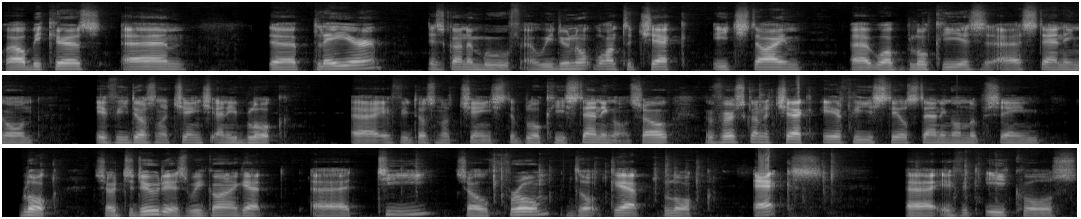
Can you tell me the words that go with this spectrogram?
Well, because um, the player is to move, and we do not want to check each time uh, what block he is uh, standing on if he does not change any block uh, if he does not change the block he's standing on. So we're first going to check if he's still standing on the same block. So to do this, we're going to get uh, t, so from dot get block x. Uh, if it equals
